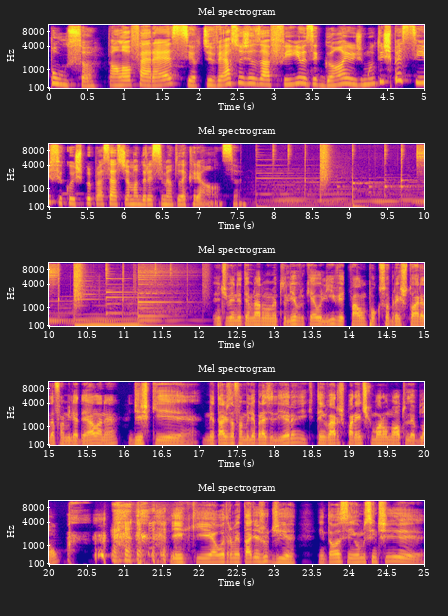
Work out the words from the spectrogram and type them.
pulsa. Então, ela oferece diversos desafios e ganhos muito específicos para o processo de amadurecimento da criança. A gente vê em determinado momento do livro que a Olivia fala um pouco sobre a história da família dela, né? Diz que metade da família é brasileira e que tem vários parentes que moram no Alto Leblon. e que a outra metade é judia. Então, assim, eu me senti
